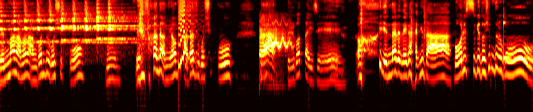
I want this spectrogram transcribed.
웬만하면 안 건들고 싶고, 음, 웬만하면 받아주고 싶고, 나 늙었다 이제. 어, 옛날에 내가 아니다. 머리 쓰기도 힘들고,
